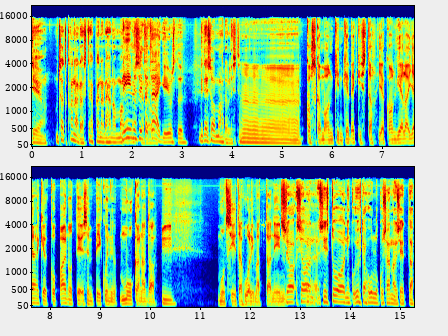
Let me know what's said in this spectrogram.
Joo. Mutta sä oot Kanadasta ja Kanadahan on maailman Niin, no sitä tääkin just. Miten se on mahdollista? Öö, koska mä oonkin Quebecistä, joka on vielä jääkiekko painotteisempi kuin muu Kanada. Mm. Mutta siitä huolimatta niin Se on, se on öö, siis tuo on niinku yhtä hullu kuin sanoisi, että...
